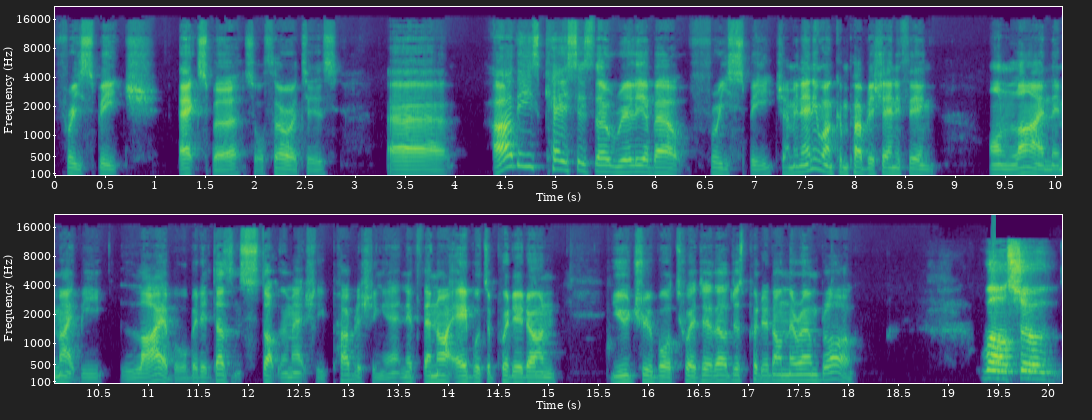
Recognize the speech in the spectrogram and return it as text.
free speech experts, authorities. Uh, are these cases, though, really about free speech? I mean, anyone can publish anything online. They might be liable, but it doesn't stop them actually publishing it. And if they're not able to put it on YouTube or Twitter, they'll just put it on their own blog. Well, so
